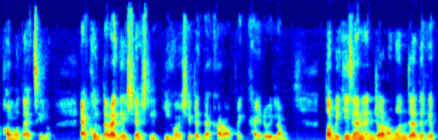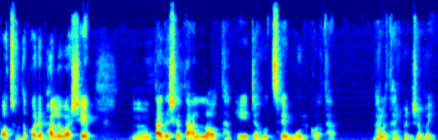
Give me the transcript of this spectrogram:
ক্ষমতায় ছিল। এখন তারা দেশে আসলে কি হয় সেটা দেখার অপেক্ষায় রইলাম। তবে কি জানেন, জনগণ যাদেরকে পছন্দ করে ভালোবাসে তাদের সাথে আল্লাহ থাকে। এটা হচ্ছে মূল কথা। ভালো থাকবেন সবাই।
